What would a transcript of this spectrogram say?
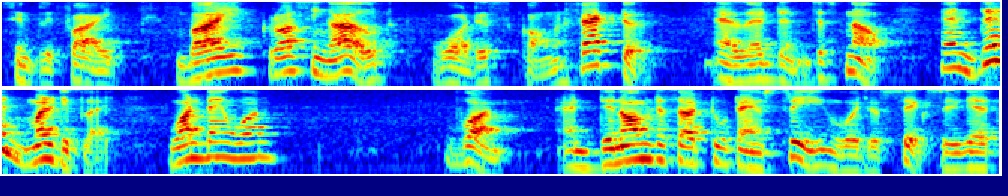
simplify by crossing out what is common factor as I done just now. And then multiply. 1 times 1 1 and denominators are 2 times 3 which is 6 so you get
